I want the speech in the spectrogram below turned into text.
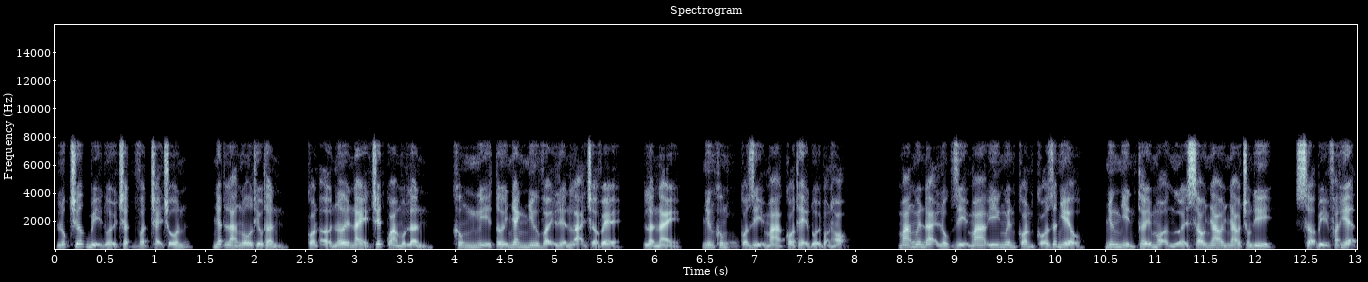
Lúc trước bị đuổi chật vật chạy trốn nhất là ngô thiếu thần, còn ở nơi này chết qua một lần, không nghĩ tới nhanh như vậy liền lại trở về, lần này, nhưng không có dị ma có thể đuổi bọn họ. Ma nguyên đại lục dị ma y nguyên còn có rất nhiều, nhưng nhìn thấy mọi người sau nhau nhau trốn đi, sợ bị phát hiện.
